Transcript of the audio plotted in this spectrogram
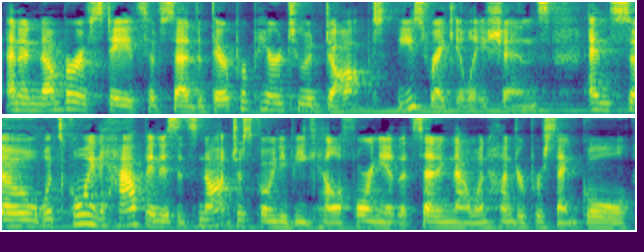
And a number of states have said that they're prepared to adopt these regulations. And so, what's going to happen is it's not just going to be California that's setting that 100% goal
